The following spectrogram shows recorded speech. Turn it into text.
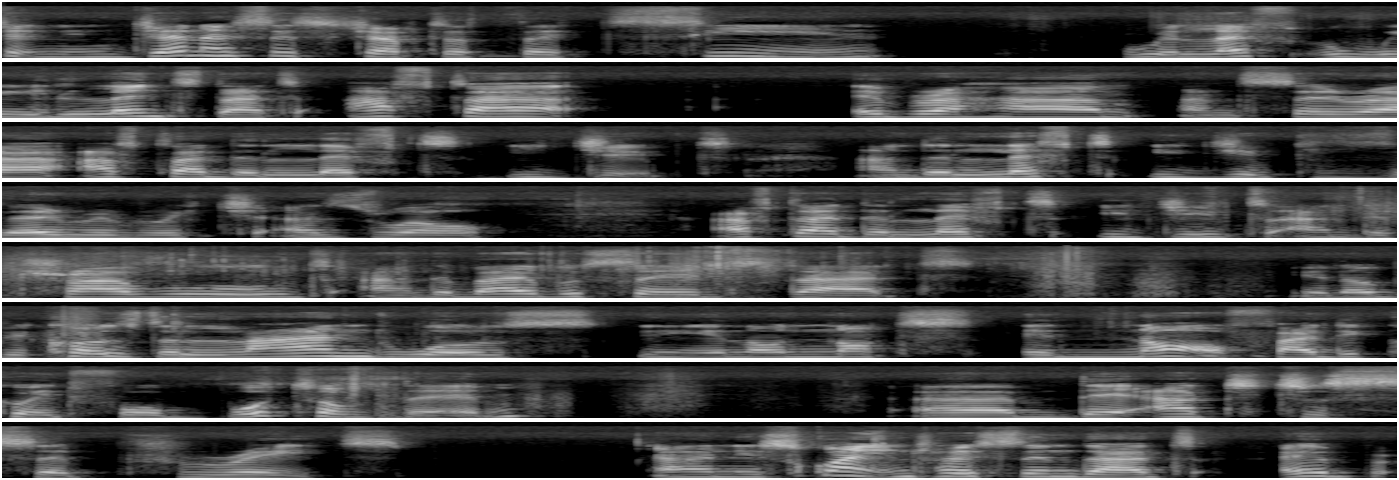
in Genesis chapter 13, we left we learned that after Abraham and Sarah, after they left Egypt, and they left Egypt very rich as well. After they left Egypt and they traveled, and the Bible says that you know because the land was you know not enough adequate for both of them um, they had to separate. And it's quite interesting that Ab-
